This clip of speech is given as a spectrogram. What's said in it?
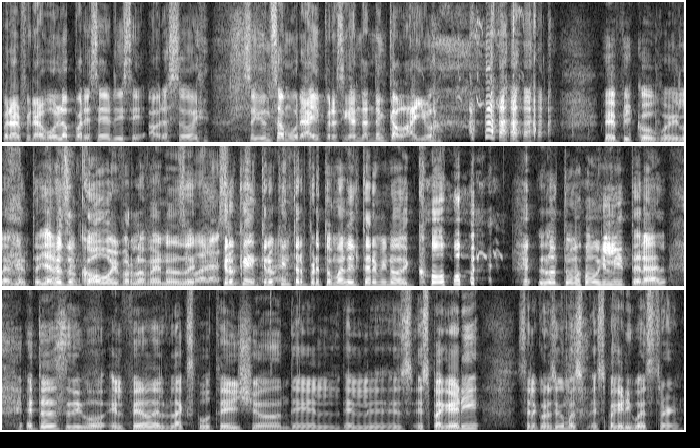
Pero al final vuelve a aparecer y dice, ahora soy, soy un samurái, pero sigue andando en caballo. Épico, güey, la neta. Ya no es un cowboy, por lo menos, Sí, güey. creo, que, creo que interpretó mal el término de cowboy. Lo tomó muy literal. Entonces, digo, el pedo del Black Exploitation, del, del spaghetti, se le conoce como spaghetti western.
